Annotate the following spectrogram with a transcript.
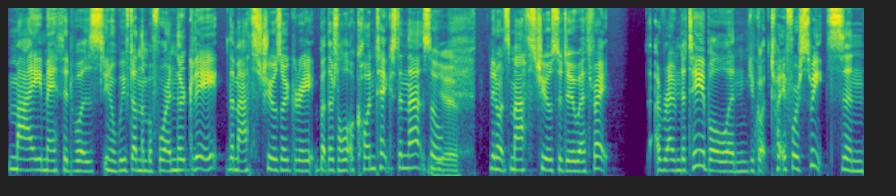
my method was, you know, we've done them before and they're great. The maths trios are great, but there's a lot of context in that. So, Yeah. you know, it's maths trios to do with, right, around a table and you've got 24 sweets and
